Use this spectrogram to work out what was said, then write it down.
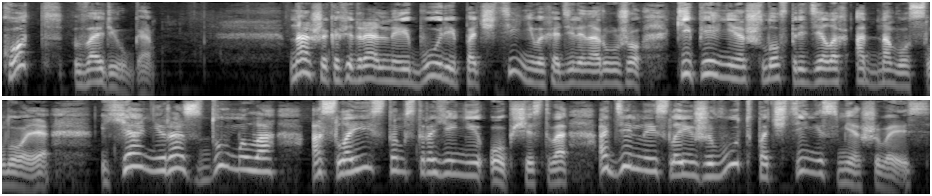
Кот-ворюга. Наши кафедральные бури почти не выходили наружу. Кипение шло в пределах одного слоя. Я не раз думала о слоистом строении общества. Отдельные слои живут, почти не смешиваясь.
